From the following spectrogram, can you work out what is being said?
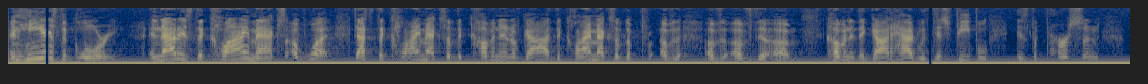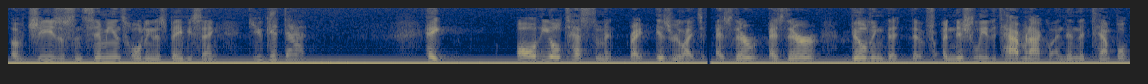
And he is the glory. And that is the climax of what? That's the climax of the covenant of God. The climax of the, of the, of, of the um, covenant that God had with his people is the person of Jesus. And Simeon's holding this baby saying, Do you get that? Hey, all the Old Testament, right, Israelites, as they're, as they're building the, the, initially the tabernacle and then the temple,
